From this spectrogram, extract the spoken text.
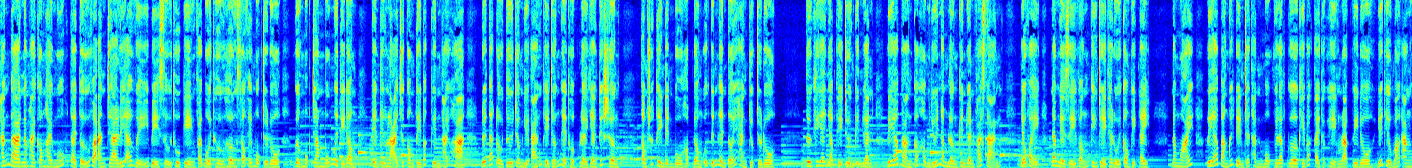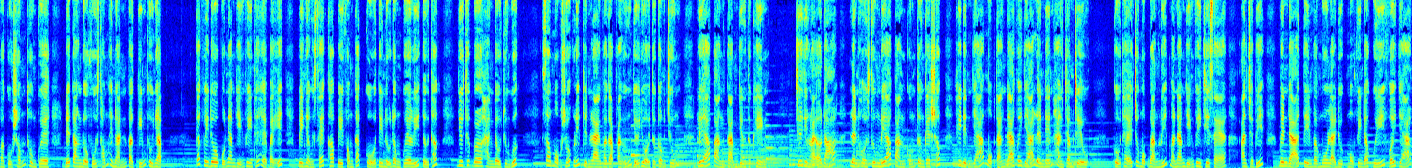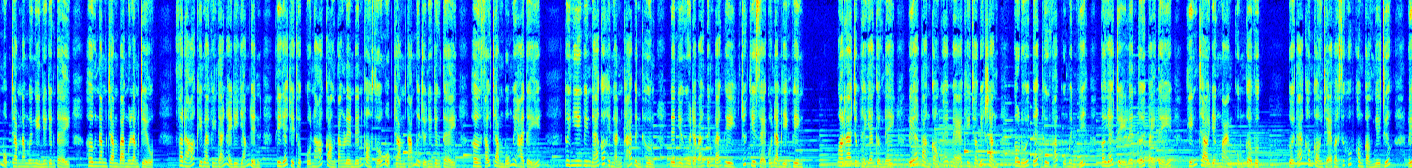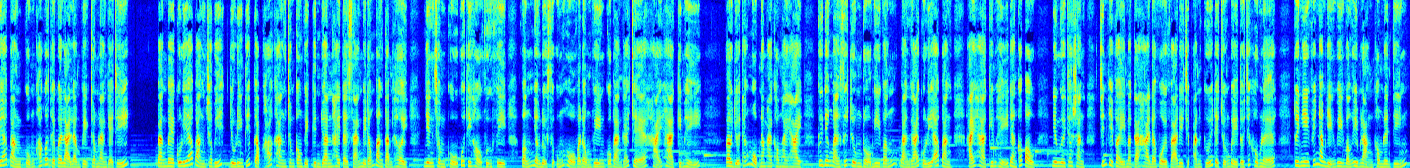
Tháng 3 năm 2021, tài tử và anh trai Lý Á Vĩ bị xử thua kiện phải bồi thường hơn 6,1 triệu đô, gần 140 tỷ đồng, kèm tiền lãi cho công ty Bắc Kinh Thái Hòa, đối tác đầu tư trong dự án thị trấn nghệ thuật Lệ Giang Tuyết Sơn. Tổng số tiền đền bù hợp đồng ước tính lên tới hàng chục triệu đô. Từ khi gia nhập thị trường kinh doanh, Lý Á Bằng có không dưới 5 lần kinh doanh phá sản. Dẫu vậy, nam nghệ sĩ vẫn kiên trì theo đuổi công việc này. Năm ngoái, Lý Á Bằng quyết định trở thành một vlogger khi bắt tay thực hiện loạt video giới thiệu món ăn và cuộc sống thôn quê để tăng độ phủ sóng hình ảnh và kiếm thu nhập. Các video của nam diễn viên thế hệ 7X bị nhận xét copy phong cách của tiên nữ đồng quê Lý Tử Thất, YouTuber hàng đầu Trung Quốc. Sau một số clip trình làng và gặp phản ứng dữ dội từ công chúng, Lý Á Bằng tạm dừng thực hiện. Chưa dừng lại ở đó, lệnh hồi xung Lý Áo Bằng cũng từng gây sốc khi định giá một tảng đá với giá lên đến hàng trăm triệu. Cụ thể, trong một đoạn clip mà nam diễn viên chia sẻ, anh cho biết mình đã tìm và mua lại được một viên đá quý với giá 150.000 nhân dân tệ, hơn 535 triệu. Sau đó, khi mang viên đá này đi giám định, thì giá trị thực của nó còn tăng lên đến con số 180 triệu nhân dân tệ, hơn 642 tỷ. Tuy nhiên, viên đá có hình ảnh khá bình thường, nên nhiều người đã bán tính bán nghi trước chia sẻ của nam diễn viên. Ngoài ra, trong thời gian gần đây, Lý Á Bằng còn khoe mẽ khi cho biết rằng câu đối Tết thư pháp của mình viết có giá trị lên tới 7 tỷ, khiến cho dân mạng cũng ngờ vực. Tuổi tác không còn trẻ và sức hút không còn như trước, Lý Á Bằng cũng khó có thể quay lại làm việc trong làng giải trí. Bạn bè của Lý Á Bằng cho biết dù liên tiếp gặp khó khăn trong công việc kinh doanh hay tài sản bị đóng băng tạm thời, nhưng chồng cũ của Thiên hậu Vương Phi vẫn nhận được sự ủng hộ và động viên của bạn gái trẻ Hải Hà Kim Hỷ. Vào giữa tháng 1 năm 2022, cư dân mạng xứ Trung rộ nghi vấn bạn gái của Lý Á Bằng, Hải Hà Kim Hỷ đang có bầu. Nhiều người cho rằng chính vì vậy mà cả hai đã vội vã đi chụp ảnh cưới để chuẩn bị tổ chức hôn lễ. Tuy nhiên, phía nam diễn viên vẫn im lặng không lên tiếng.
